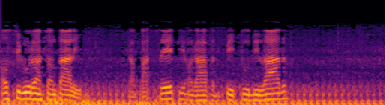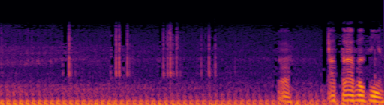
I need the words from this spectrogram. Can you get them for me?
Olha o segurança onde tá ali. Capacete, uma garrafa de pitu de lado. Ó, a travazinha.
